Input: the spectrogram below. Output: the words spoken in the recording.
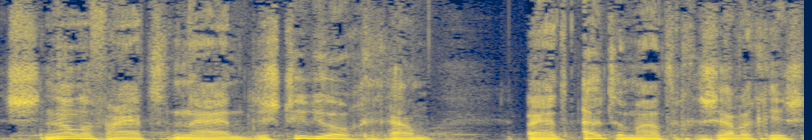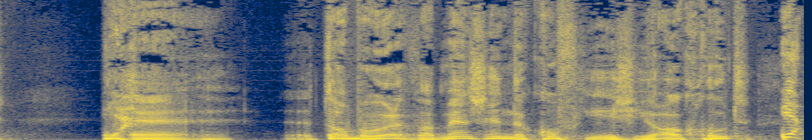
snelle vaart naar de studio gegaan waar het uitermate gezellig is. Ja. Uh, toch behoorlijk wat mensen. En de koffie is hier ook goed. Ja.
